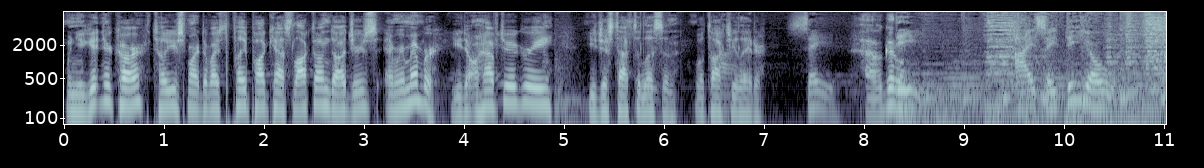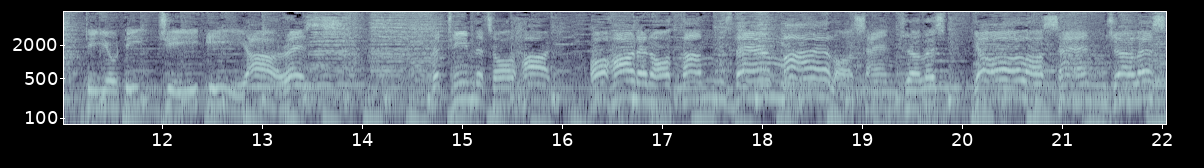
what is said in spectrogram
When you get in your car, tell your smart device to play podcast Locked On Dodgers. And remember, you don't have to agree, you just have to listen. We'll talk to you later. Say Have a good D. one. I say D-O. D-O-D-G-E-R-S. The team that's all heart, all heart and all thumbs. They're my Los Angeles, your Los Angeles,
